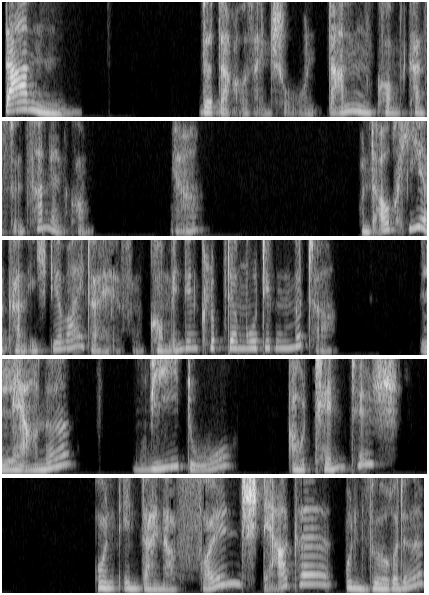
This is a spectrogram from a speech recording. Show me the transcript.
dann wird daraus ein Show und dann kommt, kannst du ins Handeln kommen. Ja. Und auch hier kann ich dir weiterhelfen. Komm in den Club der mutigen Mütter. Lerne, wie du authentisch und in deiner vollen Stärke und Würde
